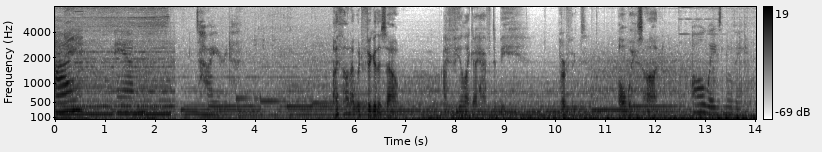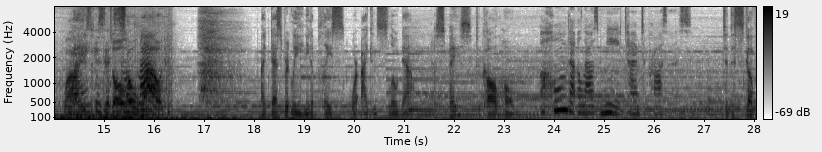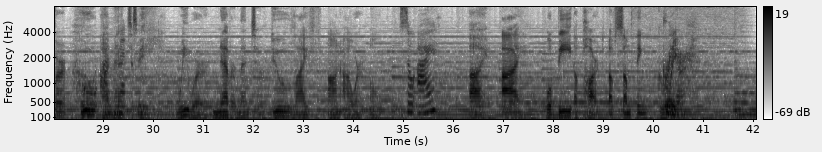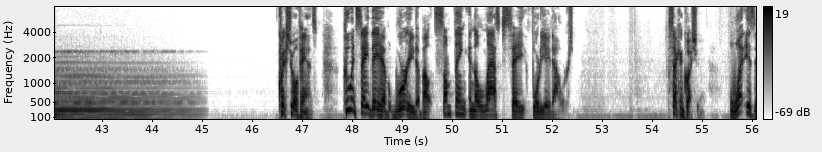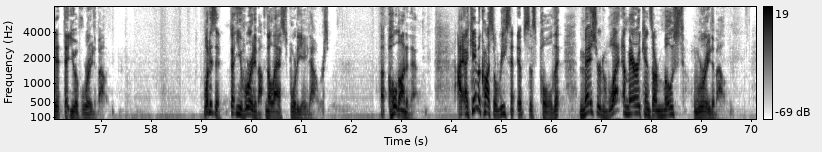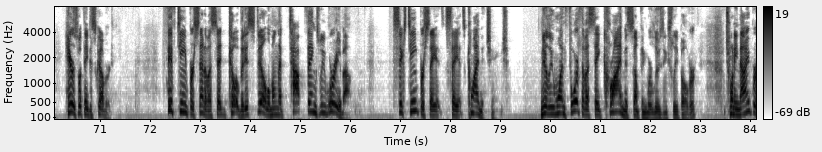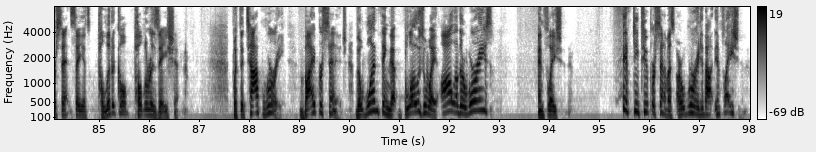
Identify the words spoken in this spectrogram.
I am tired. I thought I would figure this out. I feel like I have to be perfect. Always on. Always moving. Why, is it is it so, so loud? I desperately need a place where I can slow down. A space to call home. A home that allows me time to process. To discover who I'm meant, to, be. We were never meant to. Do life on our own. So I, I. I will be a part of something greater. greater. Quick show of hands. Who would say they have worried about something in the last, say, 48 hours? Second question What is it that you have worried about? What is it that you've worried about in the last 48 hours? Uh, hold on to that. I, I came across a recent Ipsos poll that measured what Americans are most worried about. Here's what they discovered 15% of us said COVID is still among the top things we worry about. 16% say it's climate change. Nearly one fourth of us say crime is something we're losing sleep over. 29% say it's political polarization. But the top worry, by percentage, the one thing that blows away all other worries, inflation. 52% of us are worried about inflation.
